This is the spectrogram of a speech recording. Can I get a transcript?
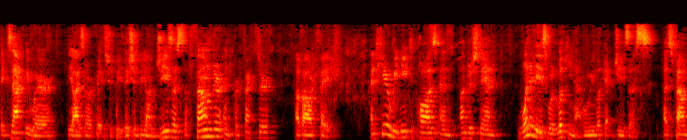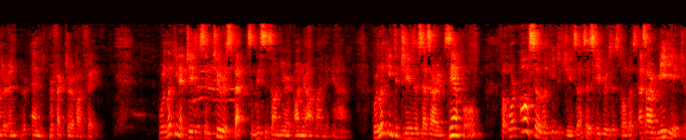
exactly where the eyes of our faith should be. They should be on Jesus, the founder and perfecter of our faith. And here we need to pause and understand what it is we're looking at when we look at Jesus as founder and, and perfecter of our faith. We're looking at Jesus in two respects, and this is on your, on your outline that you have. We're looking to Jesus as our example, but we're also looking to Jesus, as Hebrews has told us, as our mediator.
